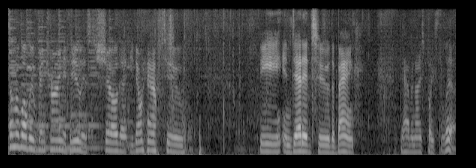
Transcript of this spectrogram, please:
Some of what we've been trying to do is to show that you don't have to be indebted to the bank to have a nice place to live.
